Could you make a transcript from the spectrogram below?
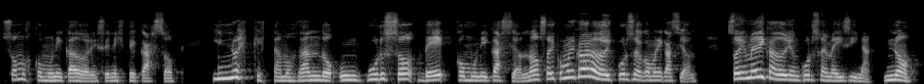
somos comunicadores en este caso. Y no es que estamos dando un curso de comunicación, ¿no? Soy comunicadora, doy curso de comunicación. Soy médica, doy un curso de medicina. No.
